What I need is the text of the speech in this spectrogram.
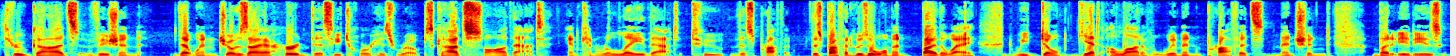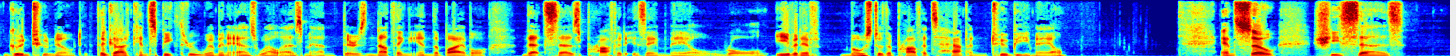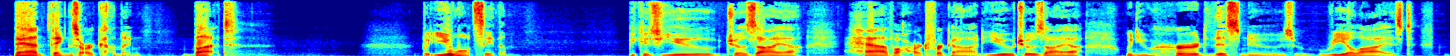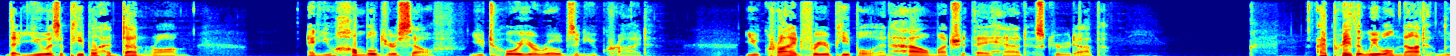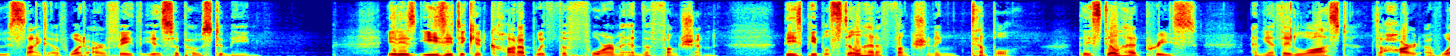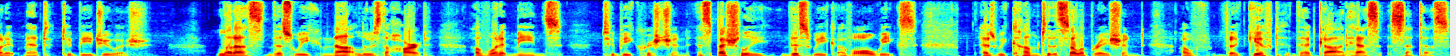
through God's vision that when Josiah heard this, he tore his robes. God saw that and can relay that to this prophet. This prophet, who's a woman, by the way, we don't get a lot of women prophets mentioned, but it is good to note that God can speak through women as well as men. There's nothing in the Bible that says prophet is a male role, even if most of the prophets happen to be male. And so she says, bad things are coming, but but you won't see them. Because you, Josiah, have a heart for God. You, Josiah, when you heard this news, realized that you as a people had done wrong, and you humbled yourself. You tore your robes and you cried. You cried for your people and how much they had screwed up. I pray that we will not lose sight of what our faith is supposed to mean. It is easy to get caught up with the form and the function. These people still had a functioning temple. They still had priests, and yet they lost the heart of what it meant to be Jewish. Let us this week not lose the heart of what it means to be Christian, especially this week of all weeks, as we come to the celebration of the gift that God has sent us.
